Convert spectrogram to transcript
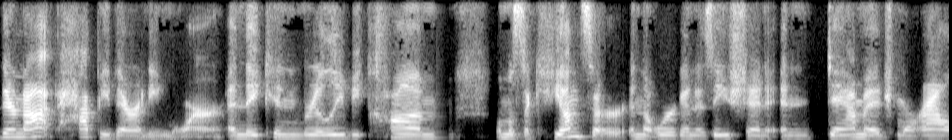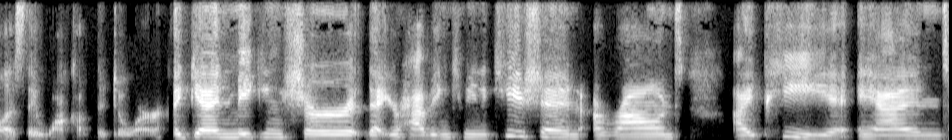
they're not happy there anymore and they can really become almost a cancer in the organization and damage morale as they walk out the door. Again making sure that you're having communication around IP and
